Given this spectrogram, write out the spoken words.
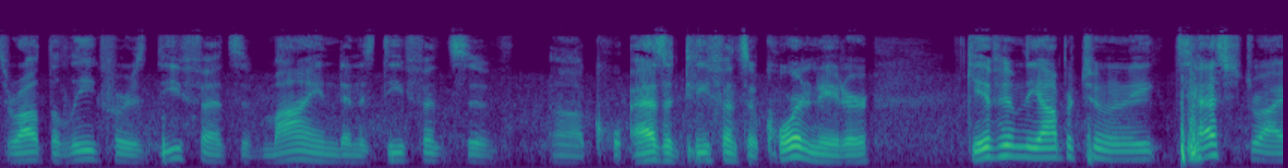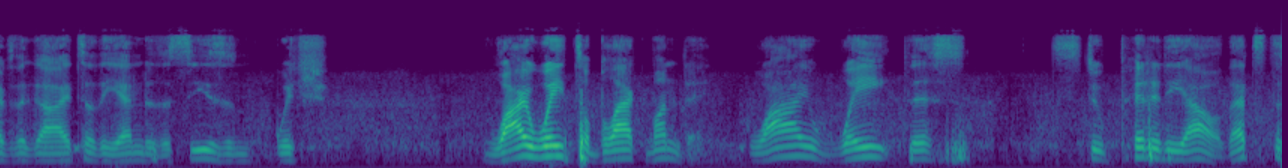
throughout the league for his defensive mind and his defensive uh, as a defensive coordinator. Give him the opportunity, test drive the guy to the end of the season. Which, why wait till Black Monday? Why wait this stupidity out. That's the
